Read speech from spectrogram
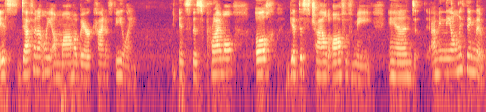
It's definitely a mama bear kind of feeling. It's this primal, ugh, get this child off of me. And I mean, the only thing that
